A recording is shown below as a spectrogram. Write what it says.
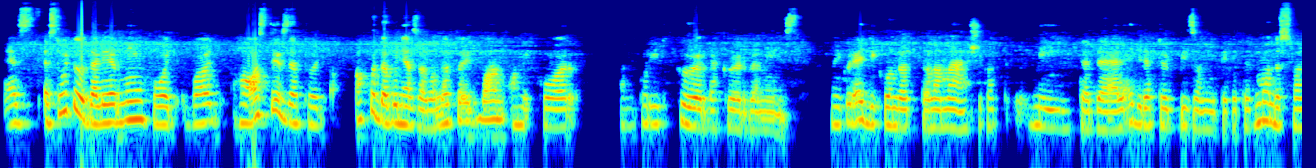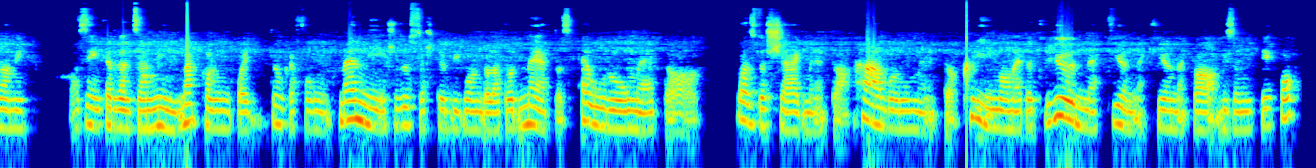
ez, ezt úgy tudod elérni, hogy vagy ha azt érzed, hogy akkor dagonyázz a gondolataidban, amikor, amikor így körbe-körbe mész amikor egyik gondolattal a másikat mélyíted el, egyre több bizonyítéket, tehát mondasz valami, az én kedvencem mind meghalunk, vagy tönkre fogunk menni, és az összes többi gondolatod, mert az euró, mert a gazdaság, mert a háború, mert a klíma, mert hogy jönnek, jönnek, jönnek a bizonyítékok,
